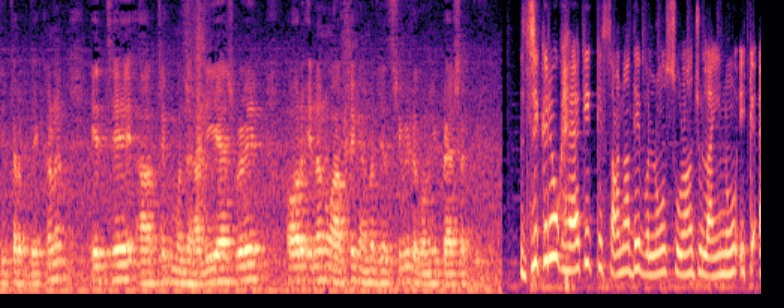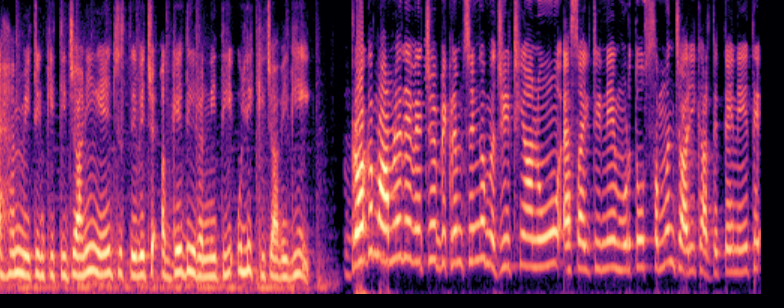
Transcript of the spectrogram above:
ਦੀ ਤਰਫ ਦੇਖਣ। ਇੱਥੇ ਆਰਥਿਕ ਮੰਦਹਾਲੀ ਹੈ ਇਸ ਵੇਲੇ ਔਰ ਇਹਨਾਂ ਨੂੰ ਆਰਥਿਕ ਐਮਰਜੈਂਸੀ ਵੀ ਲਗਾਉਣੀ ਪੈ ਸਕਦੀ। ਹੈ ਜ਼ਿਕਰਯੋਗ ਹੈ ਕਿ ਕਿਸਾਨਾਂ ਦੇ ਵੱਲੋਂ 16 ਜੁਲਾਈ ਨੂੰ ਇੱਕ ਅਹਿਮ ਮੀਟਿੰਗ ਕੀਤੀ ਜਾਣੀ ਹੈ, ਜਿਸ ਦੇ ਵਿੱਚ ਅੱਗੇ ਦੀ ਰਣਨੀਤੀ ਉਲੀਕੀ ਜਾਵੇਗੀ। ਡਰੱਗ ਮਾਮਲੇ ਦੇ ਵਿੱਚ ਵਿਕਰਮ ਸਿੰਘ ਮਜੀਠੀਆ ਨੂੰ ਐਸਆਈਟੀ ਨੇ ਮੁੜ ਤੋਂ ਸਮਨ ਜਾਰੀ ਕਰ ਦਿੱਤੇ ਨੇ ਤੇ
